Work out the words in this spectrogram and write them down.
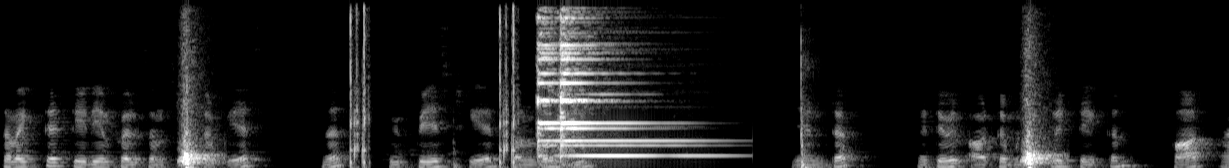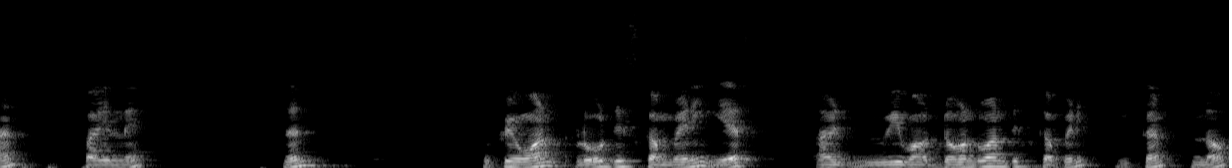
selected tdl files and setup yes. Then we paste here control enter it will automatically taken path and file name. Then if you want load this company yes and we want, don't want this company you can no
